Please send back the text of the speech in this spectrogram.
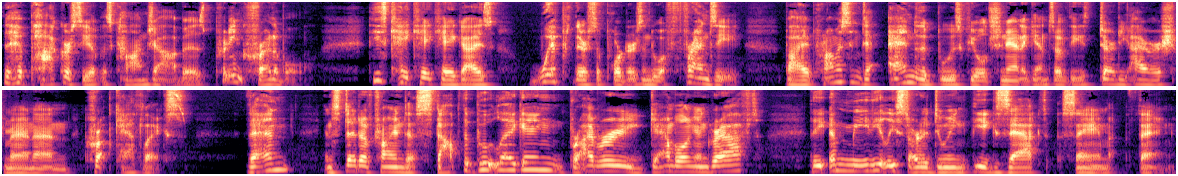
The hypocrisy of this con job is pretty incredible. These KKK guys whipped their supporters into a frenzy by promising to end the booze fueled shenanigans of these dirty Irishmen and corrupt Catholics. Then, instead of trying to stop the bootlegging, bribery, gambling, and graft, they immediately started doing the exact same thing.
